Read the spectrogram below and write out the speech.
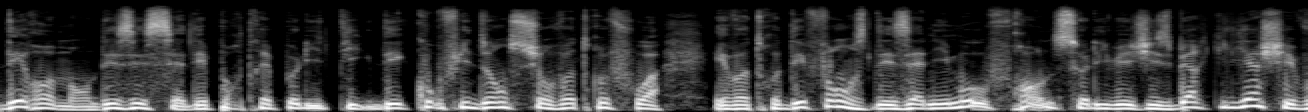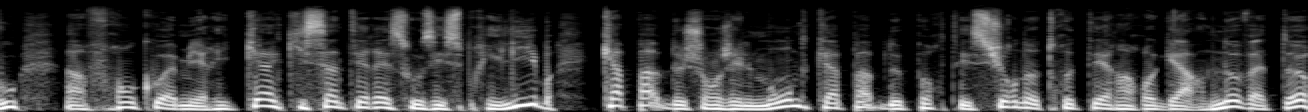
Des romans, des essais, des portraits politiques, des confidences sur votre foi et votre défense des animaux. Franz-Olivier Gisbert, il y a chez vous un franco-américain qui s'intéresse aux esprits libres, capable de changer le monde, capable de porter sur notre terre un regard novateur.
